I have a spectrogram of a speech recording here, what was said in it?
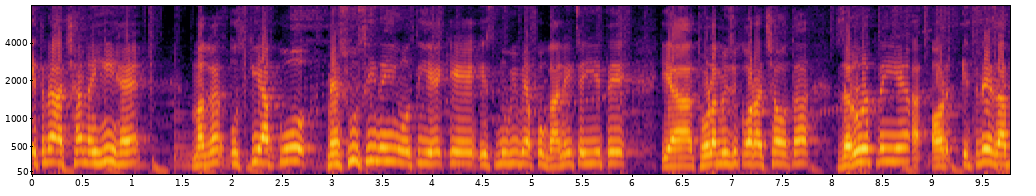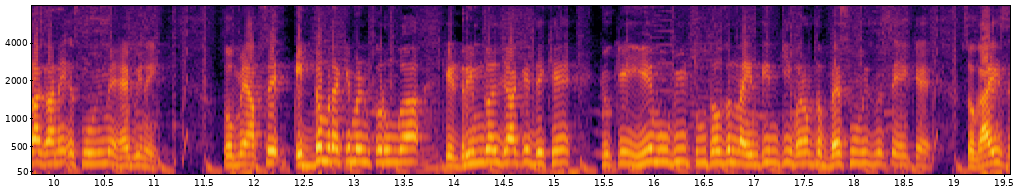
इतना अच्छा नहीं है, मगर उसकी आपको महसूस ही नहीं होती है कि इस मूवी में आपको गाने चाहिए थे या थोड़ा म्यूज़िक और अच्छा होता। ज़रूरत नहीं है और इतने ज़्यादा गाने इस मूवी में है भी नहीं। तो मैं आपसे एकदम रेकमेंड करूँगा कि ड्रीम गर्ल जाके देखें, क्योंकि ये मूवी 2019 की one of the best movies में से एक है। सो so गाइज़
